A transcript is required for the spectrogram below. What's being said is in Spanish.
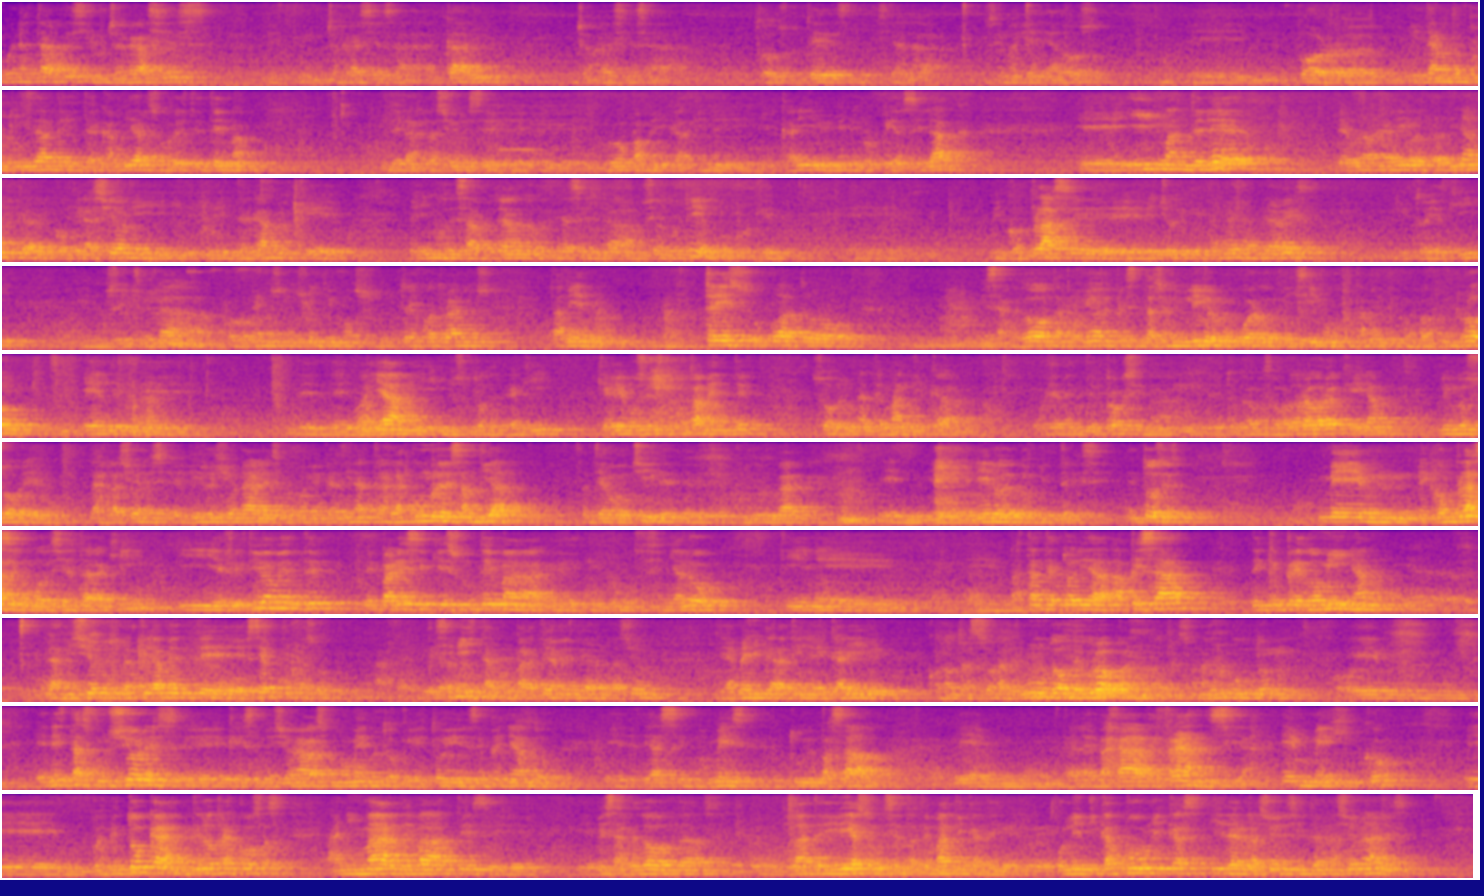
buenas tardes y muchas gracias. Este, muchas gracias a Cari, muchas gracias a todos ustedes, a la José María Llados, eh, por brindarnos la oportunidad de intercambiar sobre este tema de las relaciones en Europa, América Latina y el Caribe, Unión Europea, CELAC, eh, y mantener de alguna manera esta dinámica de cooperación y, de intercambios que venimos desarrollando desde hace ya un cierto tiempo, porque me complace el hecho de que esta no es la primera vez que estoy aquí. Hemos hecho ya, por lo menos en los últimos 3-4 años, también tres o cuatro mesas redondas, reuniones, presentación de un libro, me acuerdo que hicimos justamente con Joaquín Roy, él desde, Miami y nosotros desde aquí, que habíamos hecho justamente sobre una temática obviamente próxima de esto que vamos a abordar ahora, que era un libro sobre las relaciones eh, birregionales en América Latina tras la cumbre de Santiago. Santiago de Chile, lugar en, enero de 2013. Entonces, me, complace, como decía, estar aquí y efectivamente me parece que es un tema eh, que, como se señaló, tiene eh, bastante actualidad, a pesar de que predominan las visiones relativamente escépticas o pesimistas comparativamente a la relación de América Latina y el Caribe con otras zonas del mundo, o de Europa con otras zonas del mundo. Eh, en estas funciones eh, que se mencionaba hace un momento, que estoy desempeñando eh, desde hace unos meses, desde octubre pasado, en, la Embajada de Francia en México, eh, pues me toca, entre otras cosas, animar debates, mesas redondas, debate de ideas sobre ciertas temáticas de políticas públicas y de relaciones internacionales.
